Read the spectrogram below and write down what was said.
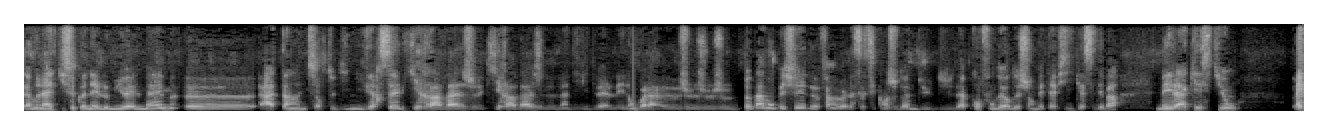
la monade qui se connaît le mieux elle-même euh, atteint une sorte d'universel qui ravage, qui ravage l'individuel. Et donc voilà, je ne peux pas m'empêcher de, enfin voilà, ça c'est quand je donne de la profondeur de champ métaphysique à ces débats, mais la question, la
